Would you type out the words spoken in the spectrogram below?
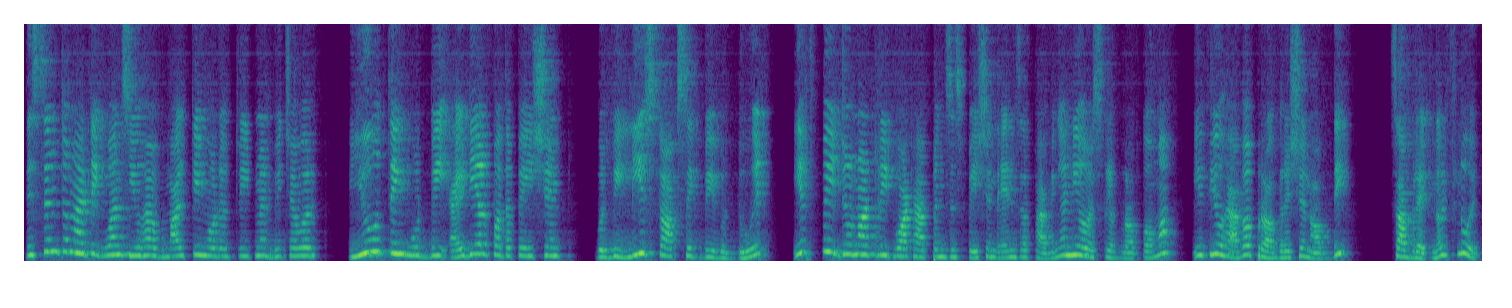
The symptomatic ones you have multimodal treatment, whichever you think would be ideal for the patient, would be least toxic, we would do it. If we do not treat, what happens is patient ends up having a neovascular glaucoma if you have a progression of the subretinal fluid.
